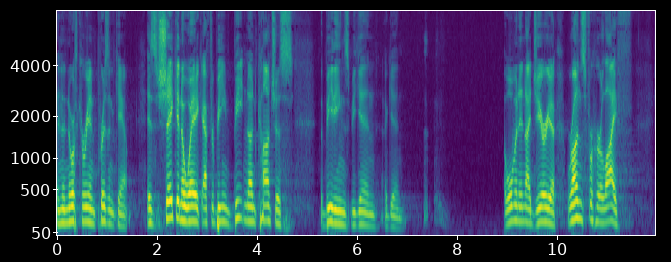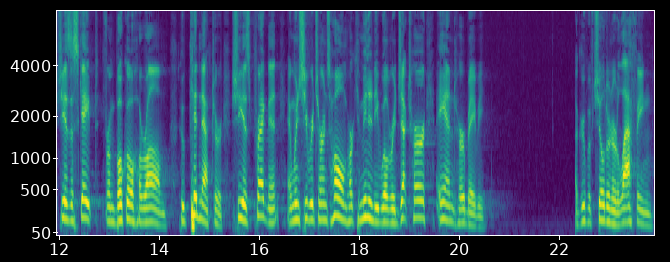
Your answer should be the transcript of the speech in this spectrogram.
in a North Korean prison camp is shaken awake after being beaten unconscious, the beatings begin again. A woman in Nigeria runs for her life. She has escaped from Boko Haram, who kidnapped her. She is pregnant, and when she returns home, her community will reject her and her baby. A group of children are laughing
